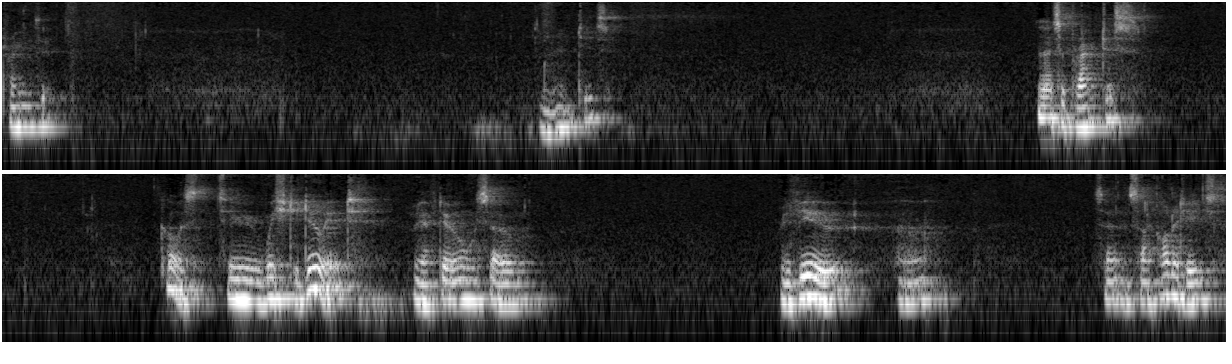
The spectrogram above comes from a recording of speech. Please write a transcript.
Drains it. And empties. That's a practice. Of course, to wish to do it, we have to also review uh, certain psychologies.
